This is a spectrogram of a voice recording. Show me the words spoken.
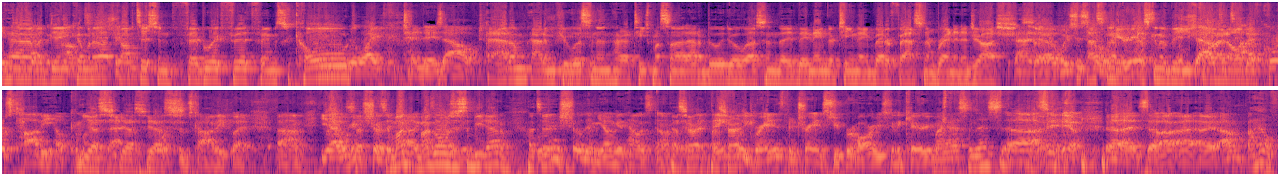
we have got a date coming up. competition. February fifth, famously cold. We're like ten days out. Adam, Adam, if you're listening, I got to teach my son Adam Billy to a lesson. They, they named their team name better, faster than Brandon and Josh. I So know, which is that's gonna be hilarious. that's going to be And shout out fun all day. Of course, Tavi helped come Yes, up with that. yes, Of yes. course, it was Tavi. But um, yeah, we're going to show So them. my, my goal is just to beat Adam. That's We're it. show them young and how it's done. That's right, that's Thankfully, right. Brandon's been training super hard. He's going to carry my ass in this. Uh, uh, so I, I, I'm, I don't.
